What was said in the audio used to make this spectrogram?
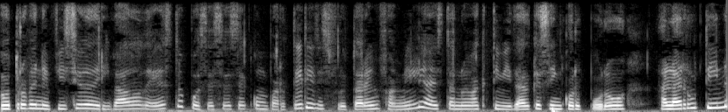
Otro beneficio derivado de esto pues es ese compartir y disfrutar en familia esta nueva actividad que se incorporó a la rutina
